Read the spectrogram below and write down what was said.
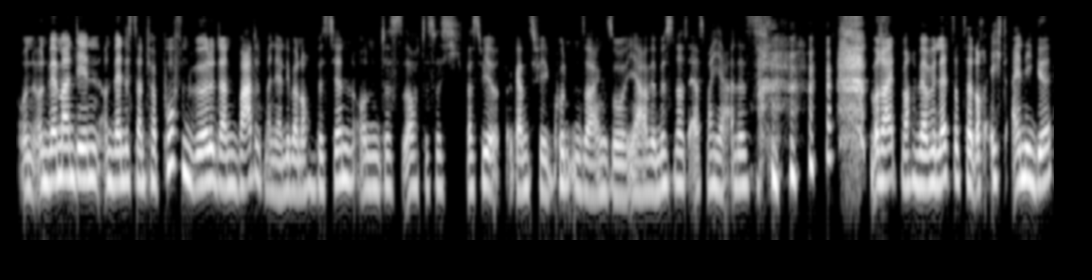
und, und wenn man den, und wenn es dann verpuffen würde, dann wartet man ja lieber noch ein bisschen. Und das ist auch das, was, ich, was wir ganz vielen Kunden sagen, so, ja, wir müssen das erstmal hier alles bereit machen. Wir haben in letzter Zeit auch echt einige,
